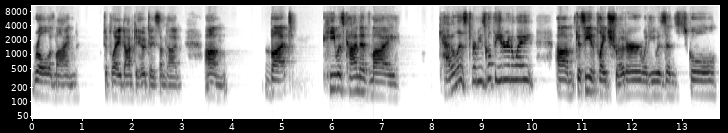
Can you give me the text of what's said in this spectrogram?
role of mine to play Don Quixote sometime. Um, but he was kind of my catalyst for musical theater in a way because he had played Schroeder when he was in school.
